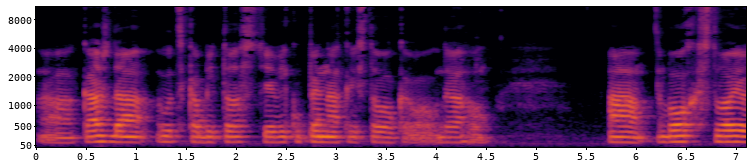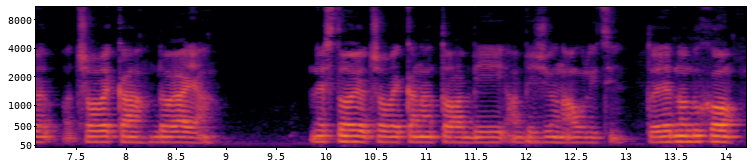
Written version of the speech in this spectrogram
a každá ľudská bytosť je vykúpená Kristovou krvou, drahou. A Boh stvoril človeka do raja. Nestvoril človeka na to, aby, aby žil na ulici. To je jednoducho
